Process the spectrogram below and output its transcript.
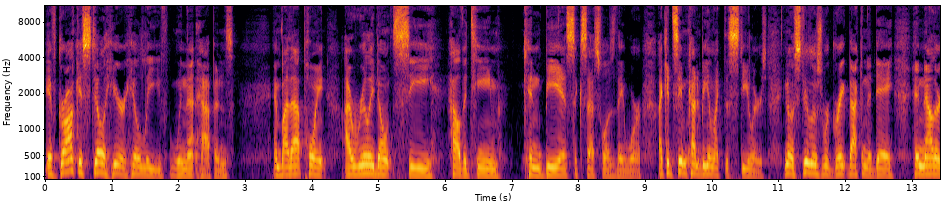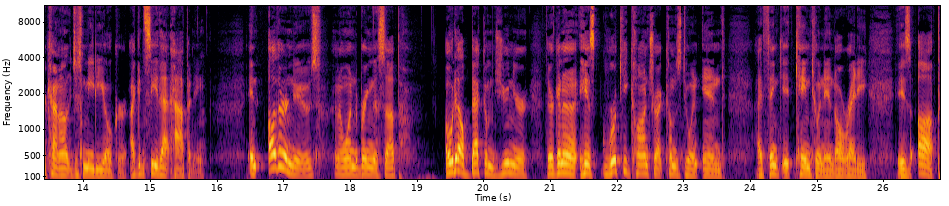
If Gronk is still here, he'll leave when that happens. And by that point, I really don't see how the team can be as successful as they were. I could see them kind of being like the Steelers. You know, the Steelers were great back in the day, and now they're kind of just mediocre. I can see that happening. In other news, and I wanted to bring this up, Odell Beckham Jr., they're gonna his rookie contract comes to an end. I think it came to an end already, is up.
